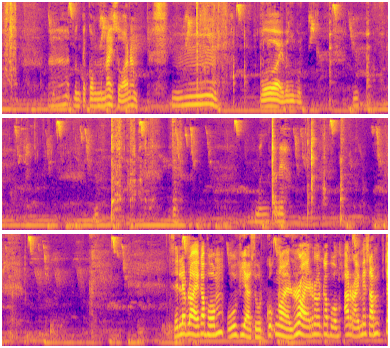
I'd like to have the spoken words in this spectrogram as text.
า เบิ่งแต่กองน้ำลายสอนำอืมโอ้ยเบิ่งบุญอืมอืมเบิ่งตัวนี้เสร็จเรียบร้อยครับผมอูเพียสูตรกุ๊กหน่อยร่อยรสครับผม อร่อยไม่ซ้ำจ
